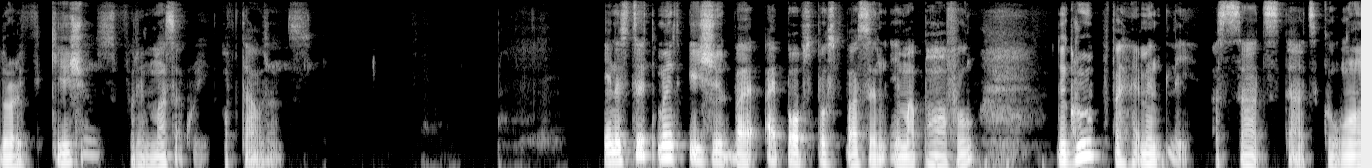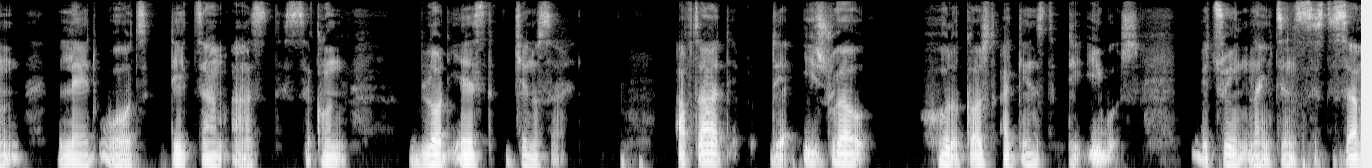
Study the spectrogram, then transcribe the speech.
glorifications for the massacre of thousands. In a statement issued by IPOB spokesperson Emma Powerful, the group vehemently asserts that Gowon led what they term as the second bloodiest genocide after the Israel Holocaust against the Igbos between 1967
